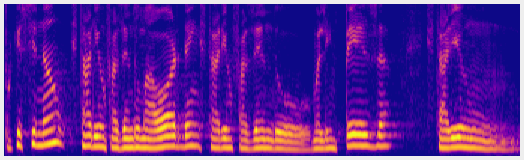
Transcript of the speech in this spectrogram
Porque senão estariam fazendo uma ordem, estariam fazendo uma limpeza, estariam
